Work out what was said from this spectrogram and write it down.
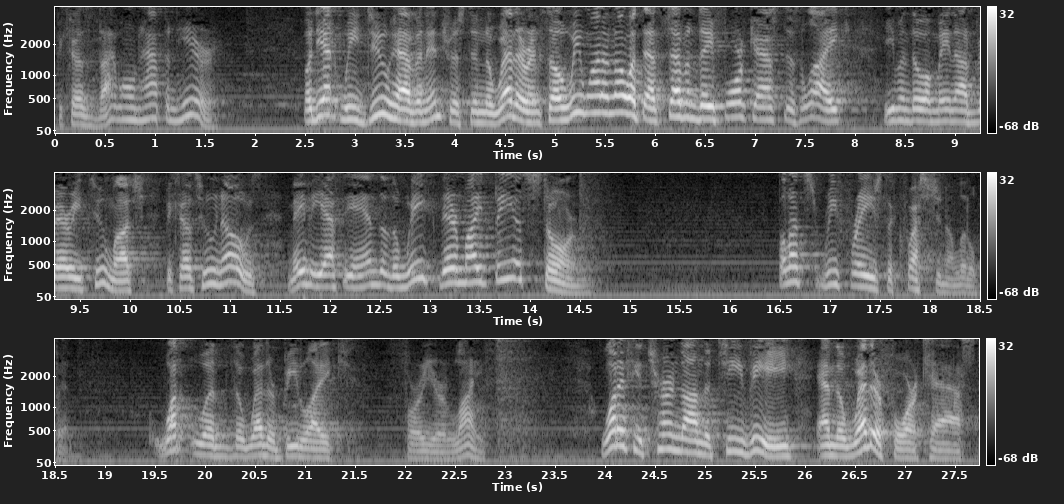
because that won't happen here. But yet, we do have an interest in the weather, and so we want to know what that seven day forecast is like, even though it may not vary too much, because who knows? Maybe at the end of the week there might be a storm. But let's rephrase the question a little bit. What would the weather be like for your life? What if you turned on the TV and the weather forecast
